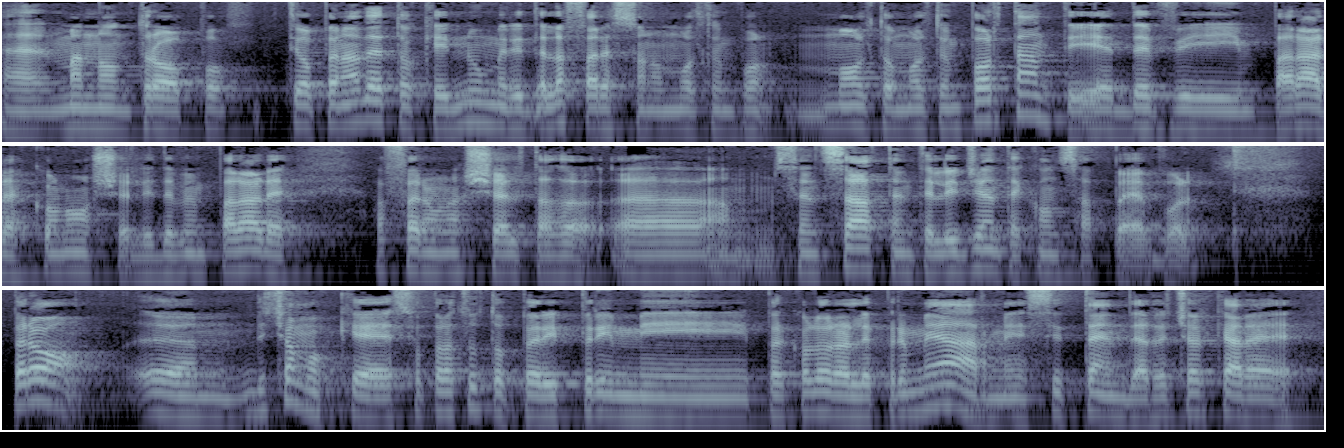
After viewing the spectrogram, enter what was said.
eh, ma non troppo. Ti ho appena detto che i numeri dell'affare sono molto, impo- molto, molto importanti e devi imparare a conoscerli, devi imparare a fare una scelta eh, sensata, intelligente e consapevole. Però ehm, diciamo che soprattutto per, primi, per coloro alle prime armi si tende a ricercare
